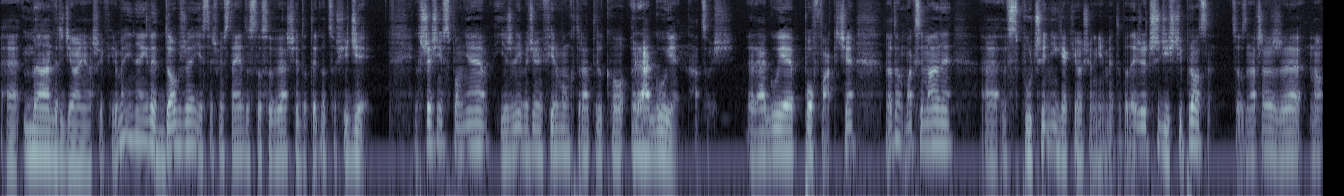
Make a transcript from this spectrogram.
e, meandry działania naszej firmy i na ile dobrze jesteśmy w stanie dostosowywać się do tego, co się dzieje. Jak wcześniej wspomniałem, jeżeli będziemy firmą, która tylko reaguje na coś, reaguje po fakcie, no to maksymalny współczynnik, jaki osiągniemy, to bodajże 30%, co oznacza, że no,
